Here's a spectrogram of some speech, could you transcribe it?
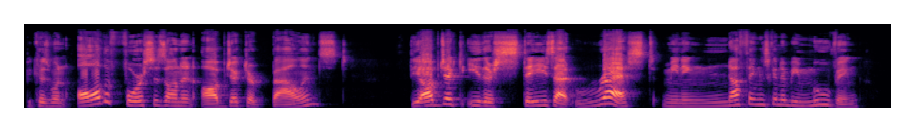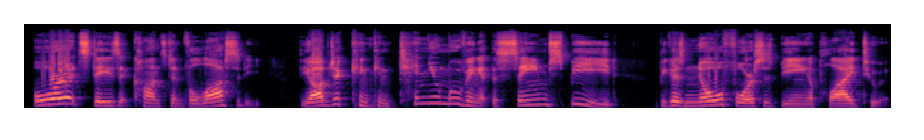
because when all the forces on an object are balanced, the object either stays at rest, meaning nothing's going to be moving, or it stays at constant velocity. The object can continue moving at the same speed because no force is being applied to it.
